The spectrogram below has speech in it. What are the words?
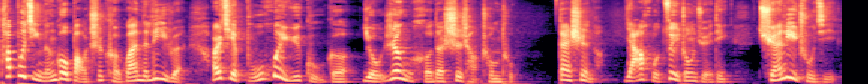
它不仅能够保持可观的利润，而且不会与谷歌有任何的市场冲突。但是呢，雅虎最终决定全力出击，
